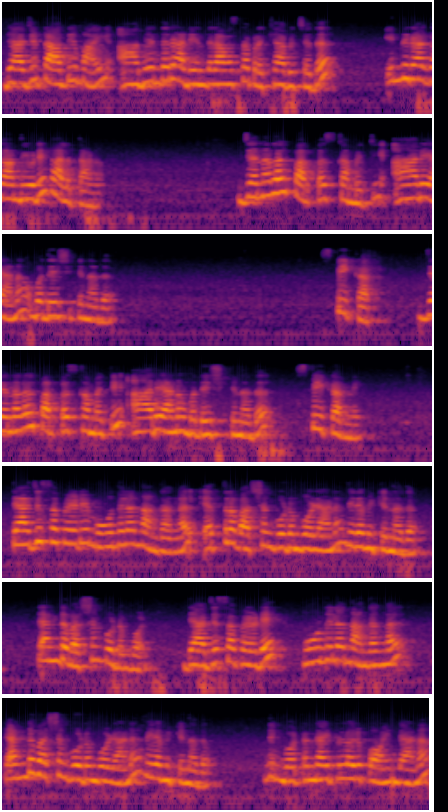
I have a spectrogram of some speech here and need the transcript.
രാജ്യത്താദ്യമായി ആഭ്യന്തര അടിയന്തരാവസ്ഥ പ്രഖ്യാപിച്ചത് ഇന്ദിരാഗാന്ധിയുടെ കാലത്താണ്. ജനറൽ പർപ്പസ് കമ്മിറ്റി ആരെയാണ് ഉപദേശിക്കുന്നത്? സ്പീക്കർ. ജനറൽ പർപ്പസ് കമ്മിറ്റി ആരെയാണ് ഉപദേശിക്കുന്നത്? സ്പീക്കറിനെ. രാജ്യസഭയുടെ മൂന്നിലൊന്ന് അംഗങ്ങൾ എത്ര വർഷം കൂടുമ്പോഴാണ് വിരമിക്കുന്നത്? രണ്ട് വർഷം കൂടുമ്പോൾ. രാജ്യസഭയുടെ മൂന്നിലൊന്ന് അംഗങ്ങൾ രണ്ട് വർഷം കൂടുമ്പോഴാണ് വിരമിക്കുന്നത്. ഇത് ഇമ്പോർട്ടന്റ് ആയിട്ടുള്ള ഒരു പോയിന്റ് ആണ്.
